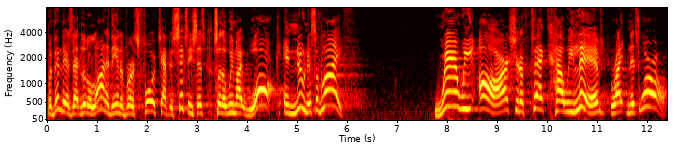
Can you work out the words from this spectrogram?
But then there's that little line at the end of verse 4, chapter 6, and he says, so that we might walk in newness of life. Where we are should affect how we live right in this world.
